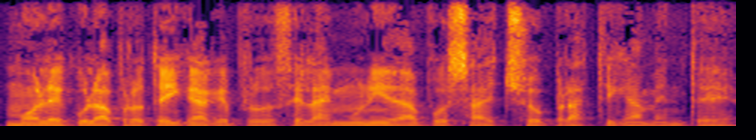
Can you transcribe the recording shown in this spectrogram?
molécula proteica que produce la inmunidad, pues ha hecho prácticamente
